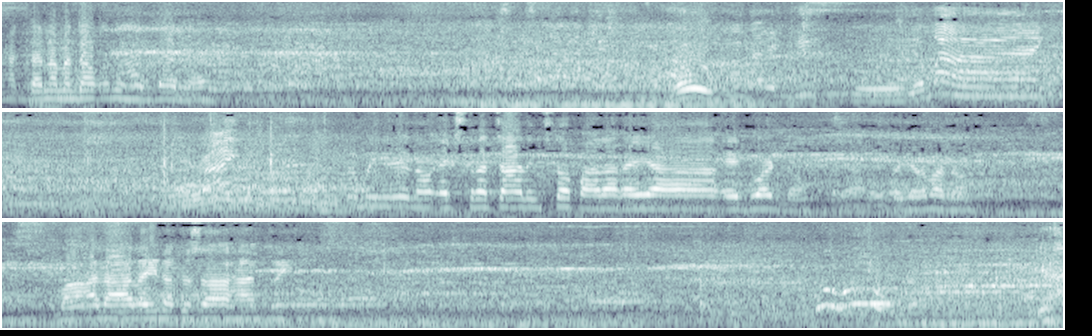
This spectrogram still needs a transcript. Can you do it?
Hagdan naman daw kami, hagdan, ha? Yun! Kuya Mike! Alright. Kami ngayon, no? extra challenge to para kay ah, Edward. No? Kaya kita nyo naman, no? maalalay na to sa handbrake. Yeah.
